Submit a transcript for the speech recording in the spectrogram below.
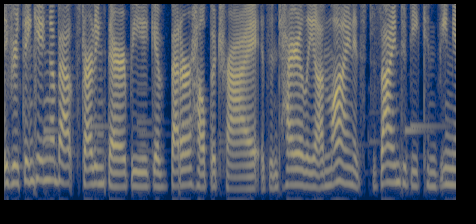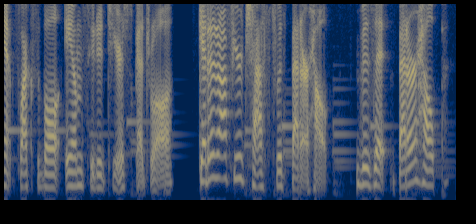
If you're thinking about starting therapy, give BetterHelp a try. It's entirely online. It's designed to be convenient, flexible, and suited to your schedule. Get it off your chest with BetterHelp. Visit betterhelp.com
